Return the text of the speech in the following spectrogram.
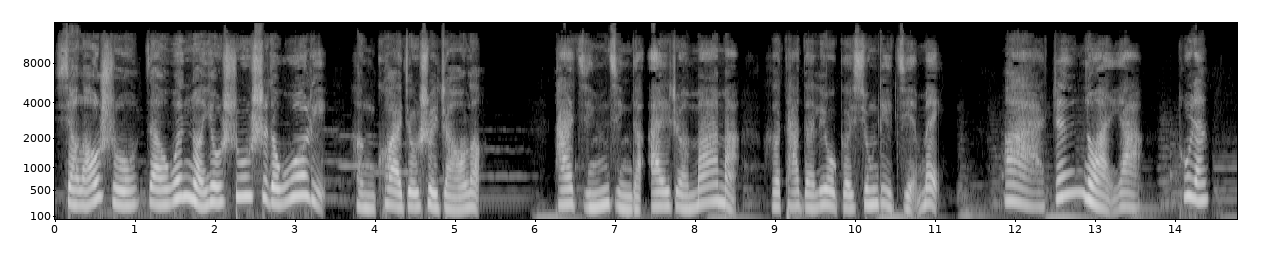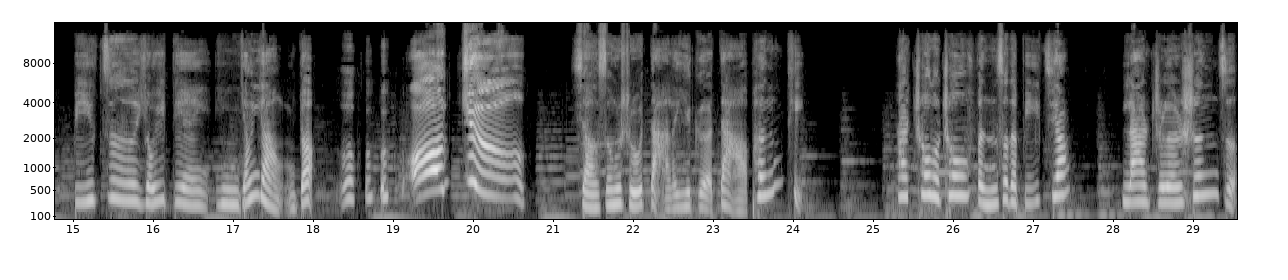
小老鼠在温暖又舒适的窝里，很快就睡着了。它紧紧地挨着妈妈和它的六个兄弟姐妹，啊，真暖呀！突然，鼻子有一点痒痒的，呃呃呃，啊啾！小松鼠打了一个大喷嚏，它抽了抽粉色的鼻尖，拉直了身子，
